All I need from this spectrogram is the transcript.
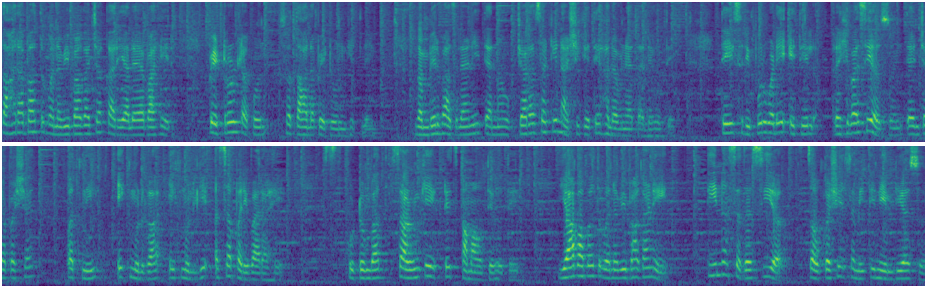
ताहराबाद वनविभागाच्या कार्यालयाबाहेर पेट्रोल टाकून स्वतःला पेटवून घेतले. गंभीर भाजल्याने त्यांना उपचारासाठी नाशिक येथे हलवण्यात आले होते. ते श्रीपूरवडे येथील रहिवासी असून त्यांच्या पश्चात पत्नी एक मुलगा एक मुलगी असा परिवार आहे. कुटुंबात साळुंके एकटेच कमावते होते. याबाबत वनविभागाने तीन सदस्यीय चौकशी समिती नेमली असून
